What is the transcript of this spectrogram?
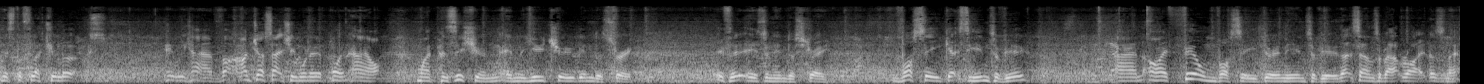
Mr. Fletcher looks. Here we have, I just actually wanted to point out my position in the YouTube industry, if it is an industry. Vossi gets the interview, and I film Vossi during the interview. That sounds about right, doesn't it?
